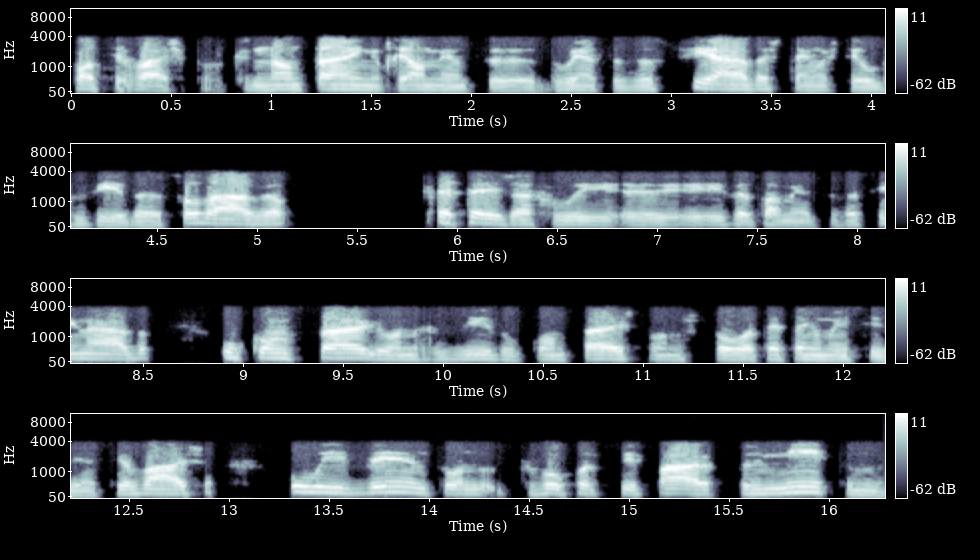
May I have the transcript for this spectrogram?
Pode ser baixo porque não tenho realmente doenças associadas, tenho um estilo de vida saudável, até já fui eh, eventualmente vacinado, o conselho onde resido, o contexto onde estou até tem uma incidência baixa, o evento onde que vou participar permite-me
